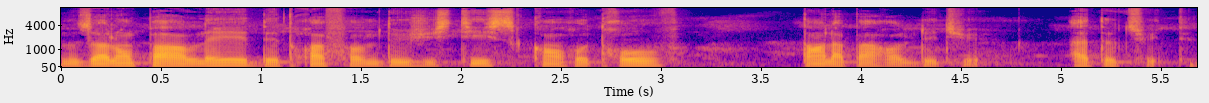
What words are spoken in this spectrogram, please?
nous allons parler des trois formes de justice qu'on retrouve dans la parole de Dieu. À tout de suite.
